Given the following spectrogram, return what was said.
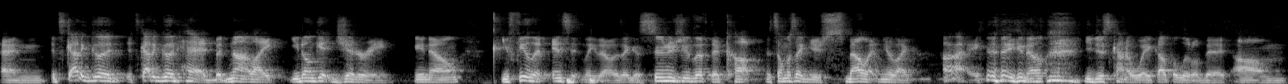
and it's got a good it's got a good head, but not like you don't get jittery. You know, you feel it instantly though. It's like as soon as you lift a cup, it's almost like you smell it and you're like, hi. you know, you just kind of wake up a little bit. Um,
